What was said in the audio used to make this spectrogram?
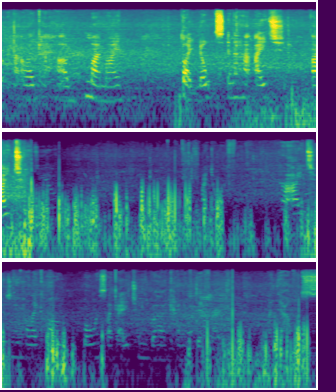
Or I like have my mind like notes and then I, I choose you. My door I choose you how like how almost like iTunes but kind of different. Like that was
